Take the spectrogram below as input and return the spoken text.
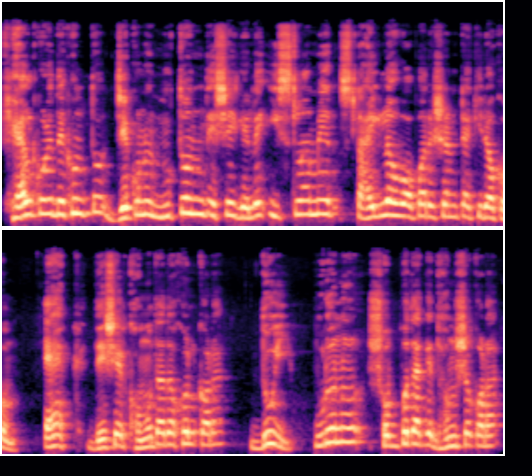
খেয়াল করে দেখুন তো, যে কোনো নূতন দেশে গেলে ইসলামের স্টাইল অফ অপারেশনটা কীরকম? এক, দেশের ক্ষমতা দখল করা। দুই, পুরনো সভ্যতাকে ধ্বংস করা।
